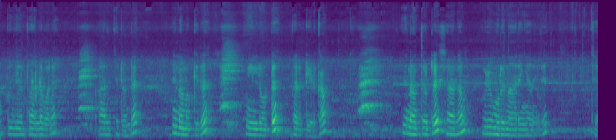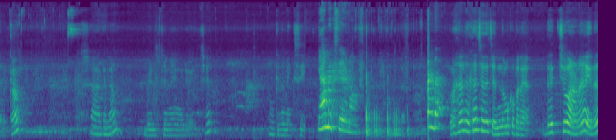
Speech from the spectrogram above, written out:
ഉപ്പും ചേർത്ത് നല്ലപോലെ അരച്ചിട്ടുണ്ട്. ഇനി നമുക്കിത് മീനിലോട്ട് പുരട്ടിയെടുക്കാം. ഇതിനകത്തോട്ട് ശകലം ഒരു മുറി നാരങ്ങ നീര് ചേർക്കാം. ശകലം വെളിച്ചെണ്ണയും കൂടി ഒഴിച്ച് നമുക്കിത് മിക്സ് ചെയ്യാം. ഞാൻ മിക്സ് ചെയ്യണോ? ചതച്ചത് നമുക്ക് പറയാം. ഡച്ചു ആണ് ഇത്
